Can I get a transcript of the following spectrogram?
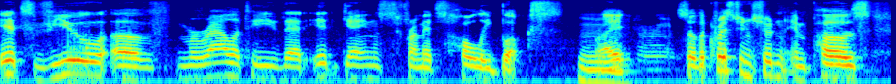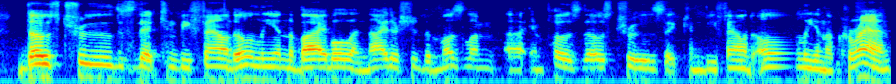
its view of morality that it gains from its holy books, mm. right? So the Christian shouldn't impose those truths that can be found only in the Bible, and neither should the Muslim uh, impose those truths that can be found only in the Quran.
